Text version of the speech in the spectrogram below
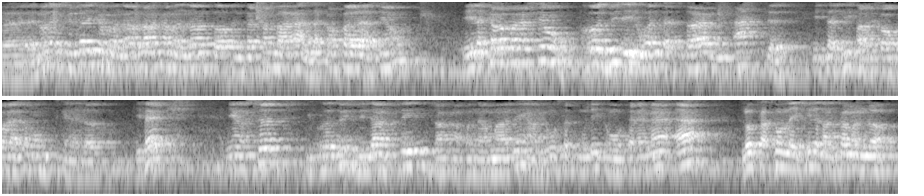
euh, non naturel common law, dans le common law, tu as une personne morale, la corporation. Et la corporation produit des lois statutaires, des actes établis par la Corporation du Canada Québec. Et ensuite, ils produisent l'identité, Jean-François Normandin, en gros, cette moulée contrairement à l'autre façon de l'écrire dans le common law.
